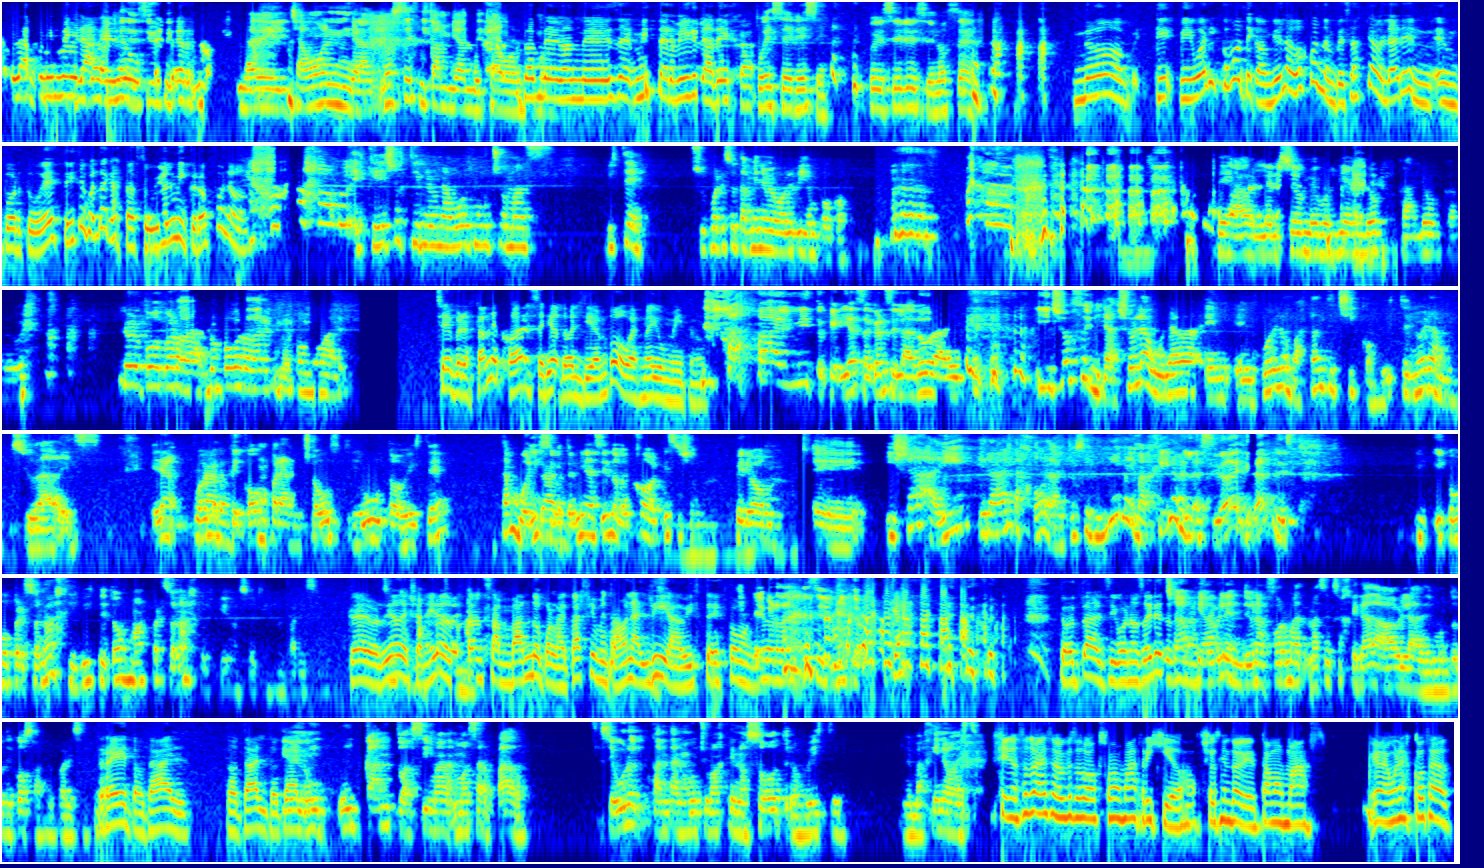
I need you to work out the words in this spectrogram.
La primera, el loop decirte eterno, La del chabón gran, no sé si cambian de chabón. donde, donde ese Mr. Big la deja. Puede ser ese, puede ser ese, no sé. No, que, igual, ¿cómo te cambió la voz cuando empezaste a hablar en, en portugués? ¿Te diste cuenta que hasta subió el micrófono? Es que ellos tienen una voz mucho más, ¿viste? Yo por eso también me volví un poco. De hablar, yo me volvía loca, loca. me volvía- No me puedo acordar, no puedo acordar que me pongo mal. Che, pero ¿están de joda en serio todo el tiempo o es medio un mito? El mito, quería sacarse la duda. Y yo fui, mira, yo laburaba en, en pueblos bastante chicos, ¿viste? No eran ciudades. Eran pueblos Claro. que compran shows, tributo, ¿viste? Están buenísimos, Claro. terminan siendo mejor, qué sé yo. Pero, eh, y ya ahí era alta joda, entonces ni me imagino en las ciudades grandes. Y, y como personajes, ¿viste? Todos más personajes que nosotros, me parece. Claro, Río de Janeiro debe estar zambando por la calle mientras van al día, ¿viste? Es como que... Es verdad que es el mito. Total, si Buenos Aires es Ya que hablen de una forma más exagerada, habla de un montón de cosas, me parece. Re, total, total, Tienen total. un, un canto así más, más zarpado. Seguro cantan mucho más que nosotros, ¿viste? Me imagino eso. Sí, nosotros a veces somos más rígidos. Yo siento que estamos más. En algunas cosas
